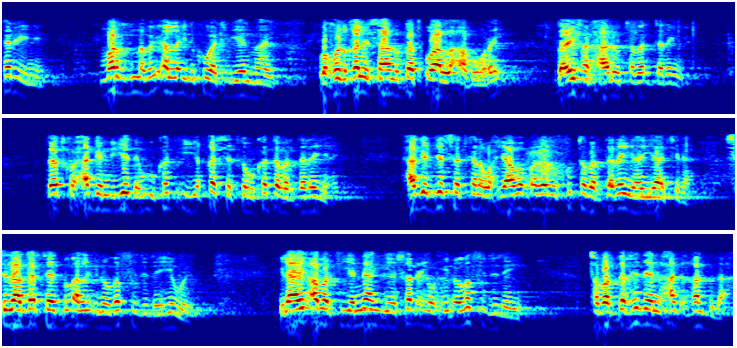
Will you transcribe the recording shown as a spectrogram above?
karaynin. Marnaba alla idinku waajibiyeen maayo wakhulqa insaanu dadku waa la abuuray daciifan xaaluu tabardaran yahay dadku xagga niyada iyo qasadka uu ka tabardaran yahay xagga jasadkana waxyaabo badan uu ku tabardaran yahay yaa jira sidaa darteed buu alla inooga fududeeye wey ilaahay amarka iyo nahyiga iyo sharciga wuxuu inooga fududeeyey tabardaradeena xagga qalbiga ah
